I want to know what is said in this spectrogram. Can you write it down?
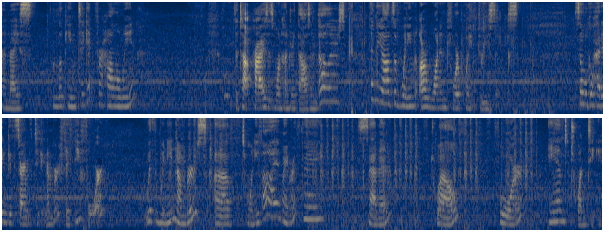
A nice looking ticket for Halloween. The top prize is $100,000 and the odds of winning are 1 in 4.36. So we'll go ahead and get started with ticket number 54 with winning numbers of 25, my birthday, 7, 12, 4, and 20.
